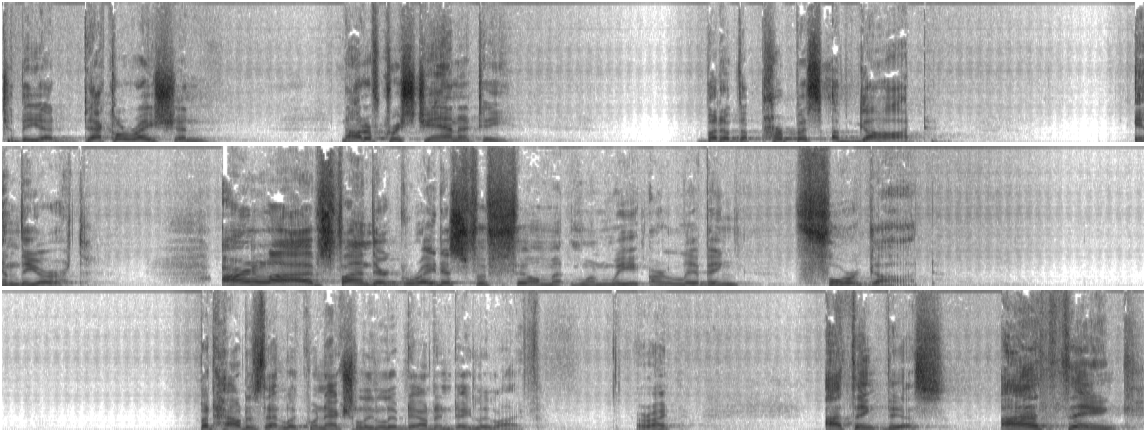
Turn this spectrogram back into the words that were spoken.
to be a declaration, not of Christianity, but of the purpose of God in the earth. Our lives find their greatest fulfillment when we are living for God. But how does that look when actually lived out in daily life? All right? I think this. I think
